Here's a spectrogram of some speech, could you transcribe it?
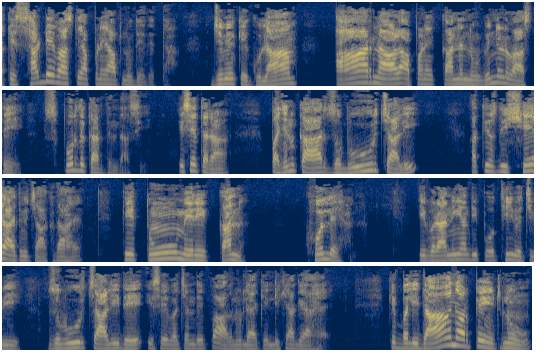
ਅਤੇ ਸਾਡੇ ਵਾਸਤੇ ਆਪਣੇ ਆਪ ਨੂੰ ਦੇ ਦਿੱਤਾ, ਜਿਵੇਂ ਕਿ ਗੁਲਾਮ ਆਰ ਨਾਲ ਆਪਣੇ ਕੰਨ ਨੂੰ ਵਿੰਨਣ ਵਾਸਤੇ ਸਪੁਰਦ ਕਰ ਦਿੰਦਾ ਸੀ। ਇਸੇ ਤਰ੍ਹਾਂ ਭਜਨਕਾਰ ਜ਼ਬੂਰ 40 ਅਤੇ ਉਸ ਦੀ 6 ਆਇਤ ਵਿੱਚ ਆਖਦਾ ਹੈ ਕਿ ਤੂੰ ਮੇਰੇ ਕੰਨ ਖੋਲੇ ਹਨ। ਇਬਰਾਨੀਆਂ ਦੀ ਪੋਥੀ ਵਿੱਚ ਵੀ ਜ਼ਬੂਰ 40 ਦੇ ਇਸੇ ਵਚਨ ਦੇ ਭਾਗ ਨੂੰ ਲੈ ਕੇ ਲਿਖਿਆ ਗਿਆ ਹੈ ਕਿ ਬਲੀਦਾਨ ਔਰ ਭੇਂਟ ਨੂੰ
